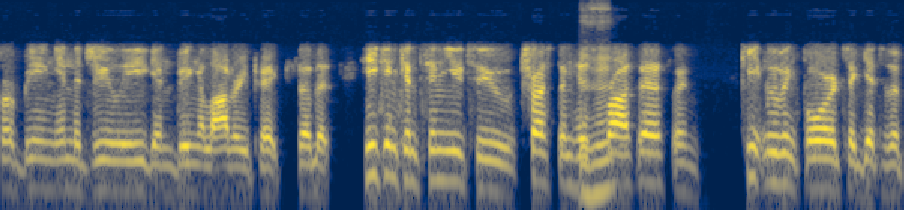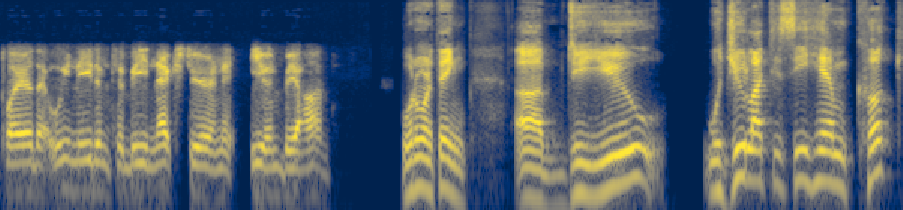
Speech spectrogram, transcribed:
for being in the G League and being a lottery pick, so that he can continue to trust in his mm-hmm. process and keep moving forward to get to the player that we need him to be next year and even beyond. One more thing, uh, do you would you like to see him cook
